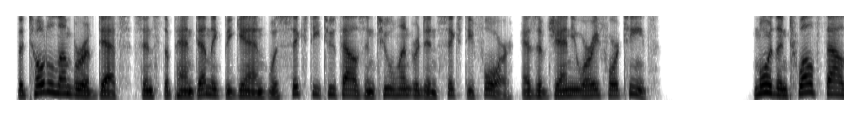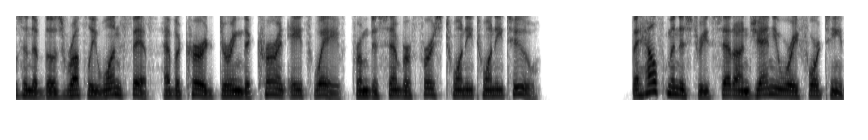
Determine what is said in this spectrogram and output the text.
The total number of deaths since the pandemic began was 62,264 as of January 14. More than 12,000 of those, roughly one fifth, have occurred during the current eighth wave from December 1, 2022. The Health Ministry said on January 14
